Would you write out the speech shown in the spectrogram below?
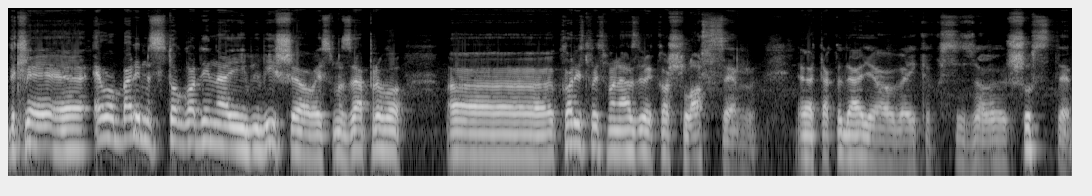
Dakle, e, evo, barim 100 godina i više ovaj, smo zapravo Uh, koristili smo nazive kao Schlosser, uh, tako dalje, ovaj, kako se zove, Schuster,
